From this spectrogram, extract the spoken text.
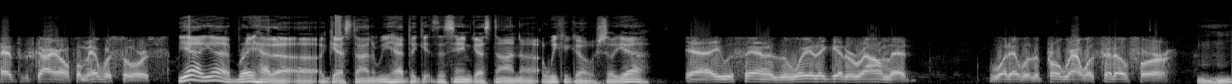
had this guy on from EverSource. Yeah, yeah. Ray had a, a guest on, and we had the the same guest on uh, a week ago. So yeah, Yeah, he was saying that the way they get around that, whatever the program was set up for, hmm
